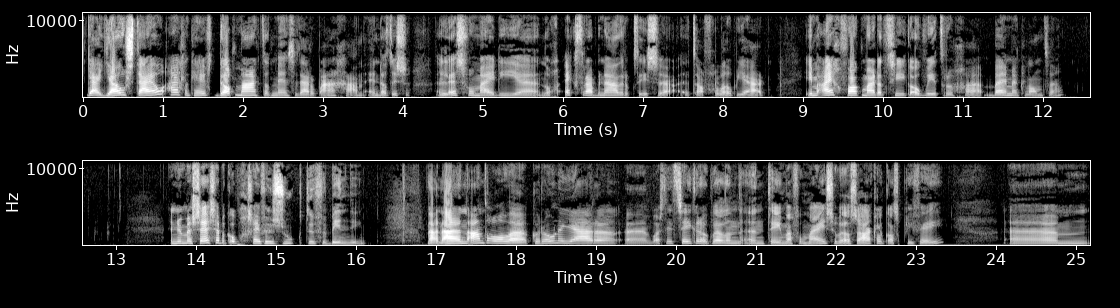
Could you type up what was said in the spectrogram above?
ja, jouw stijl eigenlijk heeft, dat maakt dat mensen daarop aangaan. En dat is een les voor mij die uh, nog extra benadrukt is uh, het afgelopen jaar. In mijn eigen vak, maar dat zie ik ook weer terug uh, bij mijn klanten. En nummer 6 heb ik opgeschreven: zoek de verbinding. Nou, na een aantal uh, coronajaren uh, was dit zeker ook wel een, een, thema voor mij, zowel zakelijk als privé. Um,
